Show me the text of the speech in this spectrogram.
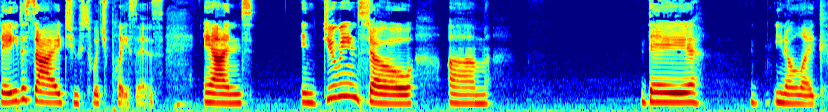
they decide to switch places. And in doing so, um they you know like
